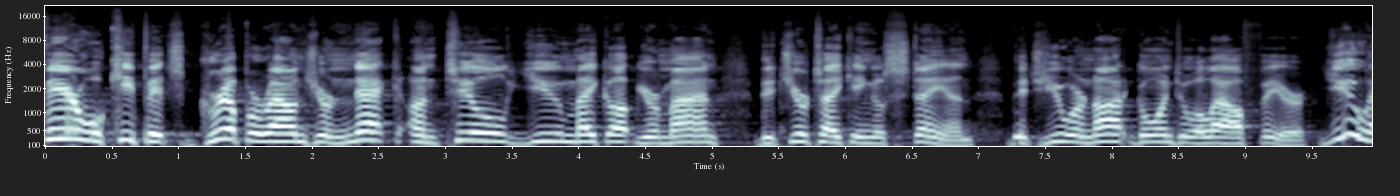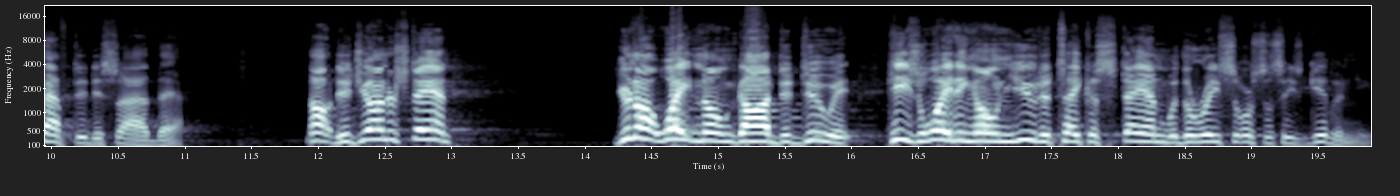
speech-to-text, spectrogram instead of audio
Fear will keep its grip around your neck until you make up your mind that you're taking a stand, that you are not going to allow fear. You have to decide that. Now, did you understand? You're not waiting on God to do it, He's waiting on you to take a stand with the resources He's given you.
